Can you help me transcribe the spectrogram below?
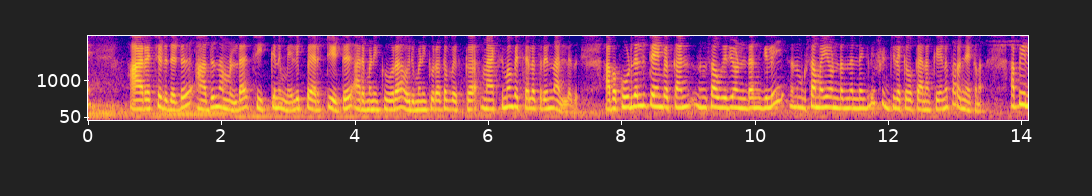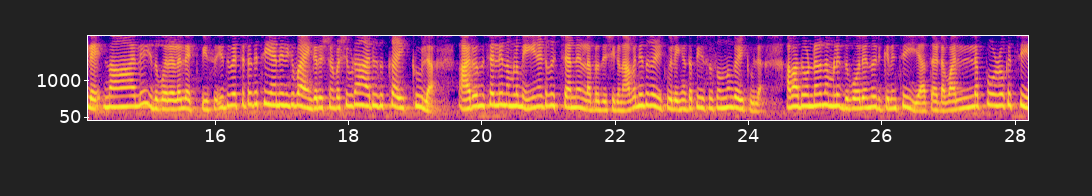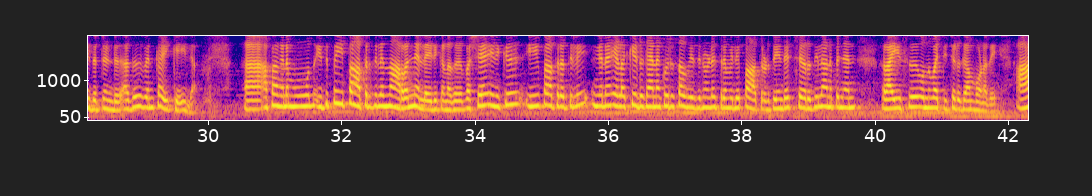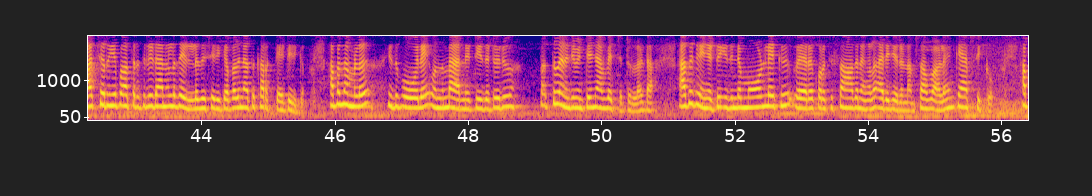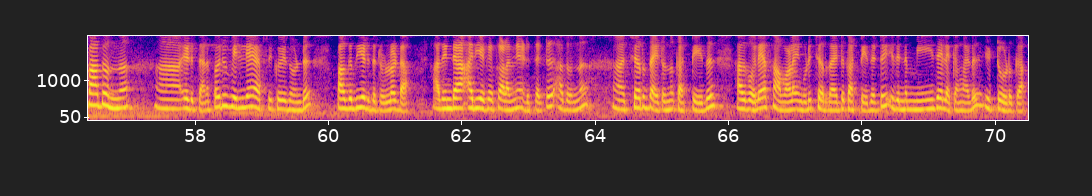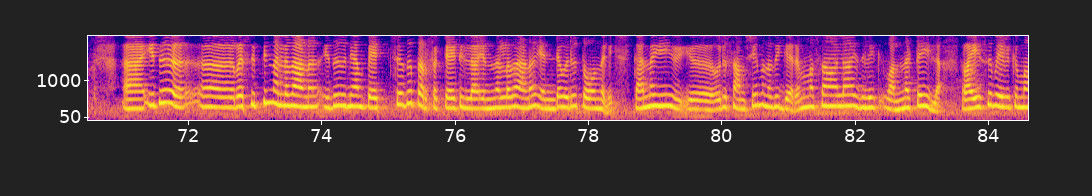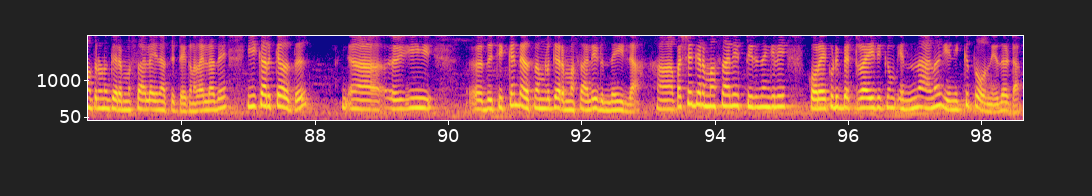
അരച്ചെടുത്തിട്ട് അത് നമ്മളുടെ ചിക്കന് മേൽ പുരട്ടിയിട്ട് അരമണിക്കൂർ ഒരു മണിക്കൂറൊക്കെ വെക്കുക മാക്സിമം വെച്ചാൽ അത്രയും നല്ലത്. അപ്പോൾ കൂടുതൽ ടൈം വെക്കാൻ സൗകര്യം ഉണ്ടെങ്കിൽ നമുക്ക് സമയം ഉണ്ടെന്നുണ്ടെങ്കിൽ ഫ്രിഡ്ജിലൊക്കെ വെക്കാനൊക്കെയാണ് പറഞ്ഞേക്കണത്. അപ്പോൾ ഇല്ലേ നാല് ഇതുപോലെയുള്ള ലെഗ് പീസ് ഇത് വെച്ചിട്ടൊക്കെ ചെയ്യാൻ എനിക്ക് ഭയങ്കര ഇഷ്ടമാണ്. പക്ഷേ ഇവിടെ ആരും ഇത് കഴിക്കൂല. ആരും എന്ന് വെച്ചാൽ നമ്മൾ മെയിനായിട്ട് റിച്ച് തന്നെയാണല്ലോ പ്രതീക്ഷിക്കണം അവനിത് കഴിക്കൂല ഇങ്ങനത്തെ പീസസ് ഒന്നും കഴിക്കൂല. അപ്പോൾ അതുകൊണ്ടാണ് നമ്മൾ ഇതുപോലെയൊന്നും ഒരിക്കലും ചെയ്യാത്ത കേട്ടോ. വല്ലപ്പോഴും ഒക്കെ ചെയ്തിട്ടുണ്ട്. അത് ഇവൻ കഴിക്കുകയില്ല അപ്പോൾ അങ്ങനെ മൂന്ന് ഇതിപ്പോൾ ഈ പാത്രത്തിൽ നിറഞ്ഞല്ല ഇരിക്കണത്? പക്ഷേ എനിക്ക് ഈ പാത്രത്തിൽ ഇങ്ങനെ ഇളക്കി എടുക്കാനൊക്കെ ഒരു സൗകര്യത്തിന് ഇത്രയും വലിയ പാത്രം എടുത്തു ഇതിന്റെ ചെറുതിലാണ് ഇപ്പം ഞാൻ റൈസ് ഒന്ന് വറ്റിച്ചെടുക്കാൻ പോണത്. ആ ചെറിയ പാത്രത്തിൽ ഇടാനുള്ളത് ഉള്ളത് ശരിക്കും അപ്പോൾ അതിനകത്ത് കറക്റ്റായിട്ടിരിക്കും അപ്പം നമ്മൾ ഇതുപോലെ ഒന്ന് മാരിനേറ്റ് ചെയ്തിട്ട് ഒരു പത്ത് പതിനഞ്ച് മിനിറ്റ് ഞാൻ വെച്ചിട്ടുള്ളൂ കേട്ടോ. അത് കഴിഞ്ഞിട്ട് ഇതിന്റെ മുകളിലേക്ക് വേറെ കുറച്ച് സാധനങ്ങൾ അരിഞ്ഞിടണം. സവാളയും ക്യാപ്സിക്കും അപ്പോൾ അതൊന്ന് എടുത്താണ്. ഇപ്പോൾ ഒരു വലിയ ആപ്സിക്കോ ഇതുകൊണ്ട് പകുതി എടുത്തിട്ടുള്ളൂ കേട്ടോ അതിന്റെ അരിയൊക്കെ കളഞ്ഞ് എടുത്തിട്ട് അതൊന്ന് ചെറുതായിട്ടൊന്ന് കട്ട് ചെയ്ത് അതുപോലെ ആ സവാളയും കൂടി ചെറുതായിട്ട് കട്ട് ചെയ്തിട്ട് ഇതിന്റെ മീതയിലൊക്കെ അങ്ങോട്ട് ഇട്ട് കൊടുക്കുക. ഇത് റെസിപ്പി നല്ലതാണ്. ഇത് ഞാൻ വെച്ചത് പെർഫെക്റ്റ് ആയിട്ടില്ല എന്നുള്ളതാണ് എന്റെ ഒരു തോന്നൽ കാരണം ഈ ഒരു സംശയം വന്നത് ഈ ഗരം മസാല ഇതിൽ വന്നിട്ടേ ഇല്ല. റൈസ് വേവിക്കുമ്പോൾ മാത്രമാണ് ഗരം മസാല അതിനകത്ത് ഇട്ടേക്കണത്. അല്ലാതെ ഈ കറിക്കകത്ത് ഈ ഇത് ചിക്കന്റെ അകത്ത് നമ്മൾ ഗരം മസാല ഇടുന്നേ ഇല്ല. പക്ഷേ ഗരം മസാല ഇട്ടിരുന്നെങ്കിൽ കുറേ കൂടി ബെറ്റർ ആയിരിക്കും എന്നാണ് എനിക്ക് തോന്നിയത് കേട്ടോ.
